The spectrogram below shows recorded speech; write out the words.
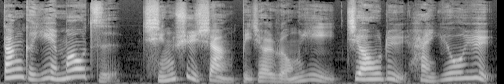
当个夜猫子，情绪上比较容易焦虑和忧郁。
